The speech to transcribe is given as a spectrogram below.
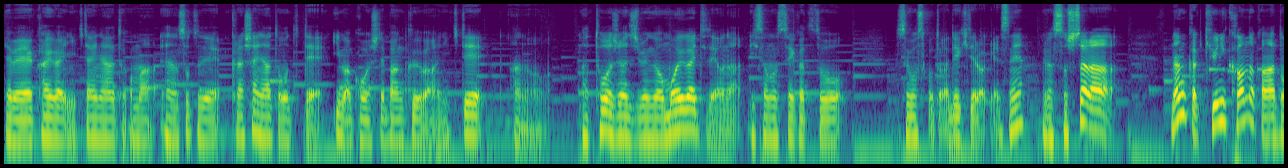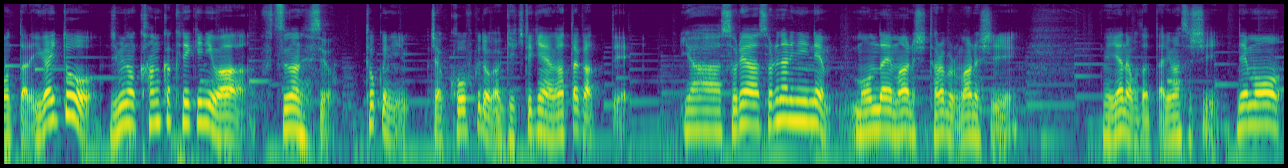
やべえ海外に行きたいなとか、まあ、あの外で暮らしたいなと思ってて今こうしてバンクーバーに来てあの、まあ、当時の自分が思い描いてたような理想の生活を過ごすことができてるわけですね。そしたらなんか急に変わるのかなと思ったら意外と自分の感覚的には普通なんですよ。特にじゃあ幸福度が劇的に上がったかって。いやそれはそれなりにね問題もあるしトラブルもあるし、ね、嫌なことだってありますし。でも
